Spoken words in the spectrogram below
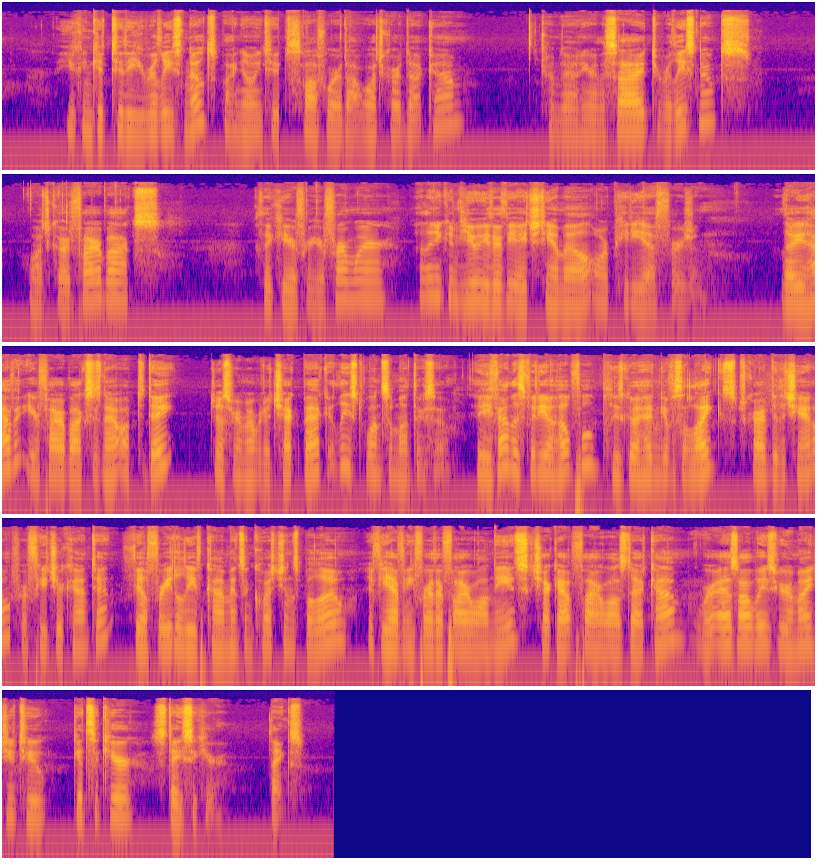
You can get to the release notes by going to software.watchguard.com. Come down here on the side to release notes, WatchGuard Firebox. Click here for your firmware, and then you can view either the HTML or PDF version. There you have it, your Firebox is now up to date. Just remember to check back at least once a month or so. If you found this video helpful, please go ahead and give us a like, subscribe to the channel for future content. Feel free to leave comments and questions below. If you have any further firewall needs, check out firewalls.com, where as always we remind you to get secure, stay secure. Thanks.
